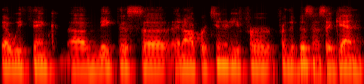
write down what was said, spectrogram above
that we think uh, make this uh, an opportunity for for the business. Again,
